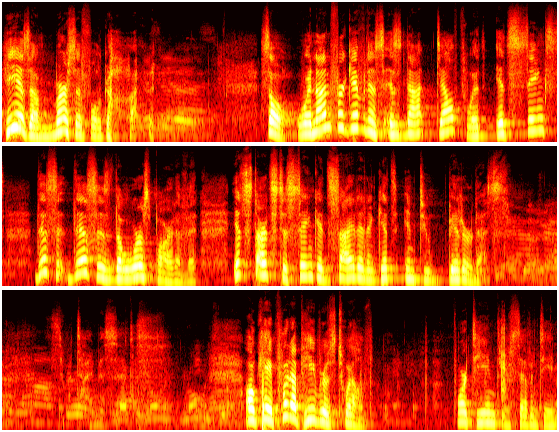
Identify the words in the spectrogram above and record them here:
He is a merciful God. So when unforgiveness is not dealt with, it sinks. This, this is the worst part of it. It starts to sink inside and it gets into bitterness. Let's see, what time is it? Okay, put up Hebrews 12, 14 through 17.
